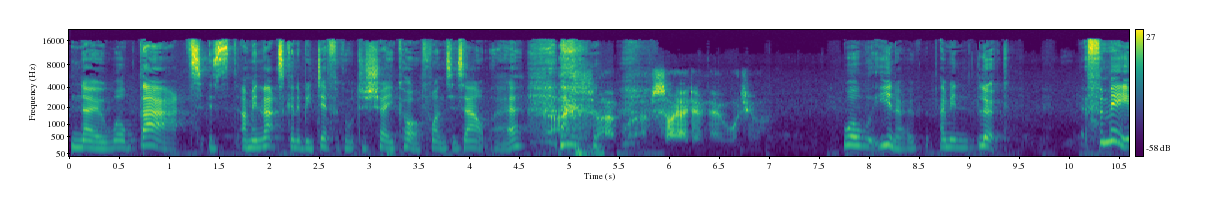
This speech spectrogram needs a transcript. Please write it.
No. Well, that is. I mean, that's going to be difficult to shake off once it's out there. I'm, I'm, I'm sorry, I don't know what you. Well, you know. I mean, look. For me,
